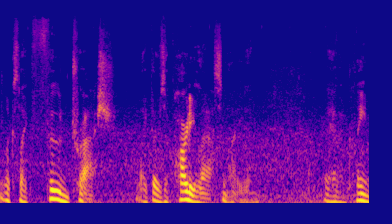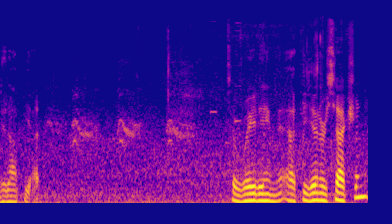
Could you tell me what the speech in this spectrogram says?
looks like food trash. Like there was a party last night and they haven't cleaned it up yet. So waiting at the intersection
